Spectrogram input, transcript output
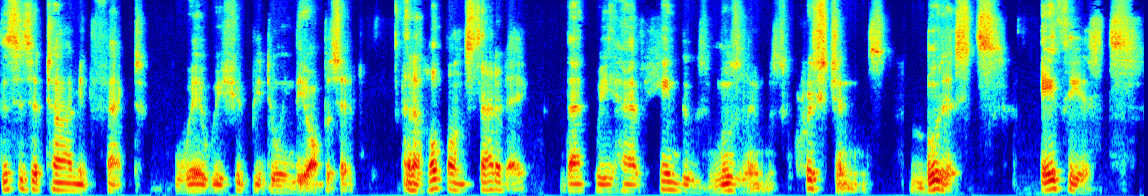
this is a time, in fact, where we should be doing the opposite. And I hope on Saturday that we have Hindus, Muslims, Christians, Buddhists, atheists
